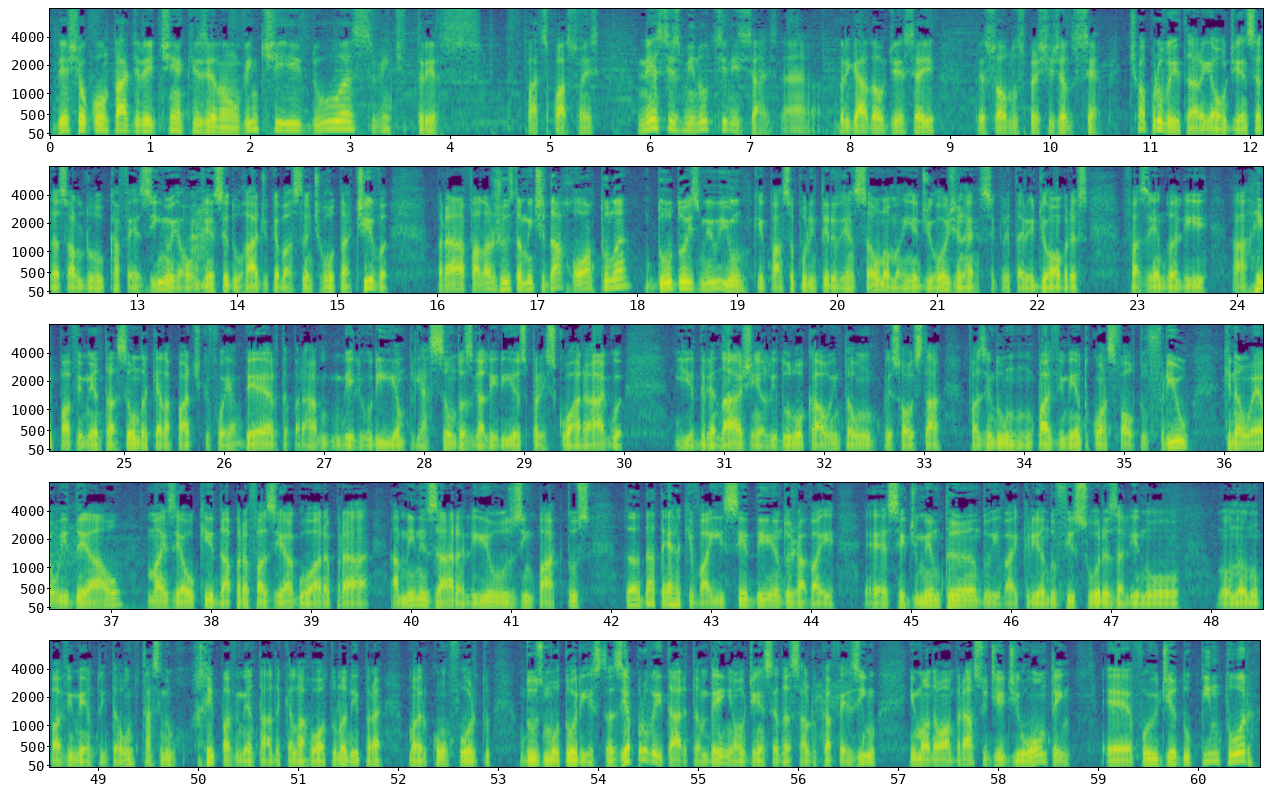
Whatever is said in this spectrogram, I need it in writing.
Deixa eu contar direitinho aqui, Zenon. 22, 23 participações nesses minutos iniciais, né? Obrigado à audiência aí, pessoal nos prestigiando sempre. Deixa eu aproveitar a audiência da sala do cafezinho e a audiência do rádio, que é bastante rotativa, para falar justamente da rótula do 2001, que passa por intervenção na manhã de hoje, né? Secretaria de Obras fazendo ali a repavimentação daquela parte que foi aberta para melhoria, ampliação das galerias para escoar a água e drenagem ali do local. Então o pessoal está fazendo um pavimento com asfalto frio, que não é o ideal, mas é o que dá para fazer agora para amenizar ali os impactos da, da, terra que vai cedendo, já vai é, sedimentando e vai criando fissuras ali no, no, no, pavimento. Então está sendo repavimentada aquela rótula ali para maior conforto dos motoristas. E aproveitar também a audiência da sala do cafezinho e mandar um abraço. O dia de ontem é, foi o dia do pintor.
